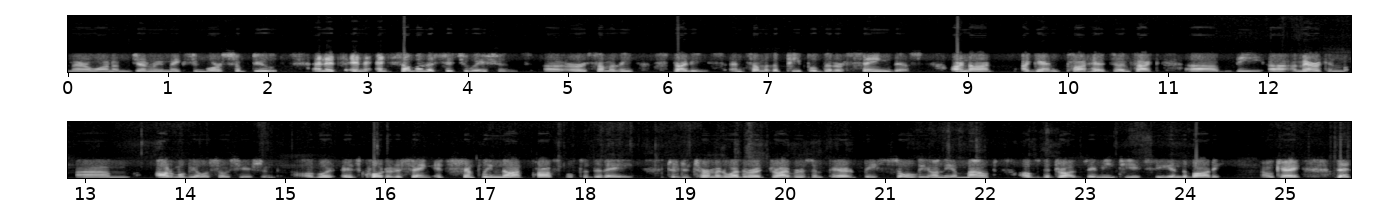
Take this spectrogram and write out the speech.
marijuana generally makes you more subdued. And it's and and some of the situations uh, or some of the studies and some of the people that are saying this are not again potheads. In fact, uh, the uh, American um, Automobile Association uh, is quoted as saying, "It's simply not possible to today to determine whether a driver is impaired based solely on the amount of the drugs, they mean THC, in the body. Okay? That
